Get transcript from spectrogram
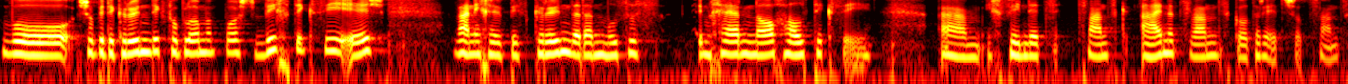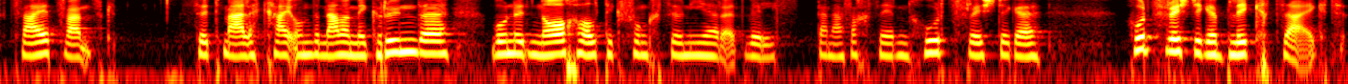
wo schon bei der Gründung von Blumenpost wichtig war. Wenn ich etwas gründe, dann muss es im Kern nachhaltig sein. Ähm, ich finde jetzt 2021 oder jetzt schon 2022 sollte man eigentlich kein Unternehmen mehr gründen, wo nicht nachhaltig funktioniert, weil es dann einfach sehr einen kurzfristigen, kurzfristigen Blick zeigt.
